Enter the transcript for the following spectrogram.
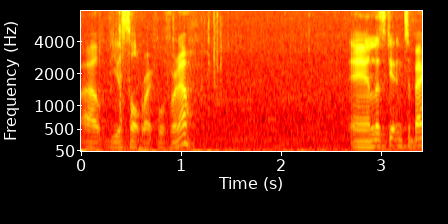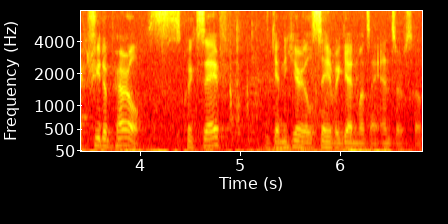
out the assault rifle for now. And let's get into Back Street Apparel. Quick save. Again here, it'll save again once I enter, so.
